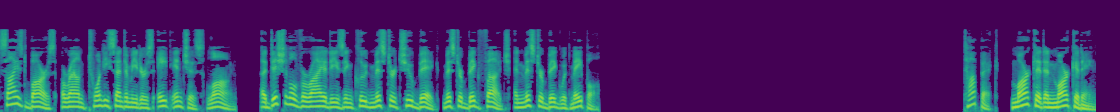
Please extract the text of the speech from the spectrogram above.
sized bars, around 20 centimeters 8 inches long. Additional varieties include Mr. Chew Big, Mr. Big Fudge, and Mr. Big with Maple. Market and marketing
